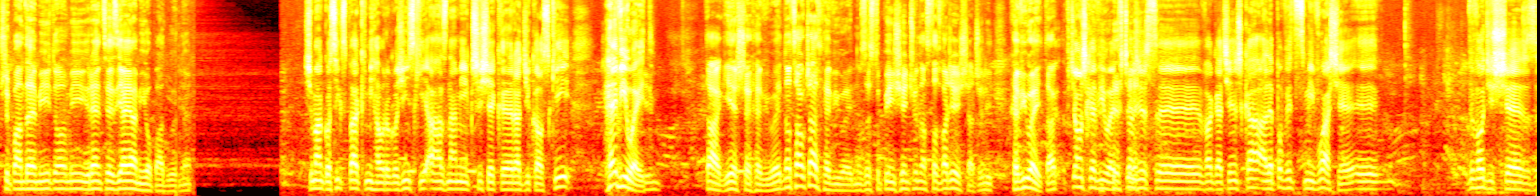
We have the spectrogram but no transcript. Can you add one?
przy pandemii, to mi ręce z jajami opadły. Nie? Siemanko Sixpack, Michał Rogoziński, a z nami Krzysiek Radzikowski. Heavyweight. Tak, jeszcze heavyweight. No cały czas heavyweight, no ze 150 na 120, czyli heavyweight, tak? Wciąż heavyweight, wciąż jest y, waga ciężka, ale powiedz mi właśnie, y, wywodzisz się z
